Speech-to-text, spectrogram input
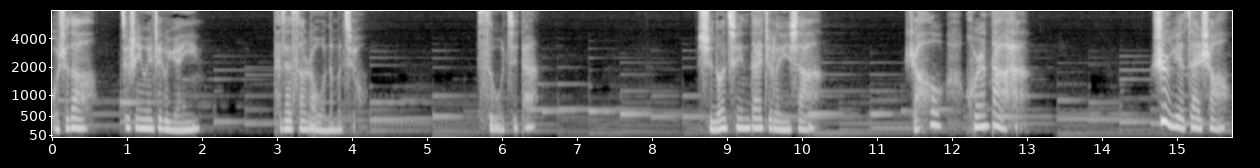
我知道，就是因为这个原因，他在骚扰我那么久，肆无忌惮。许诺清呆滞了一下，然后忽然大喊：“日月在上，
